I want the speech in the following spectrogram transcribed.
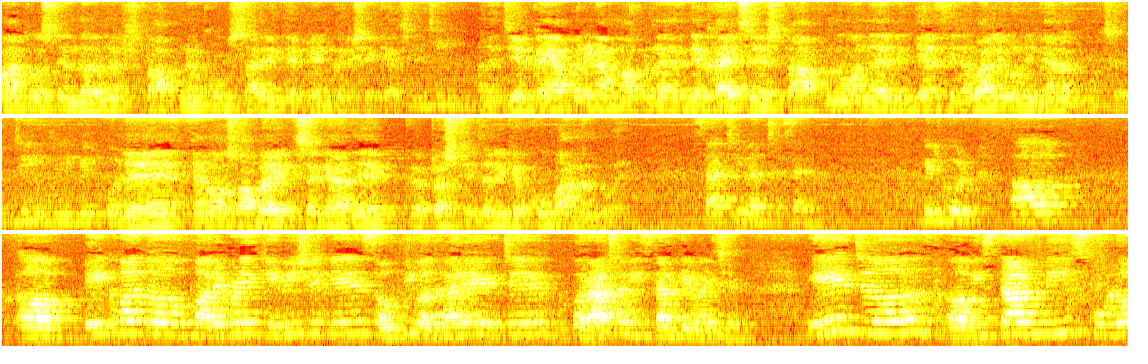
પાંચ વર્ષની અંદર અમે સ્ટાફને ખૂબ સારી રીતે ટ્રેન કરી શક્યા છે અને જે કંઈ આ પરિણામ આપણને દેખાય છે સ્ટાફનું અને વિદ્યાર્થી અને વાલીઓની મહેનતનું છે. અને એનો સ્વાભાવિક છે કે આજે એક ટ્રસ્ટી તરીકે ખૂબ આનંદ હોય. સાચી વાત છે સાહેબ. બિલકુલ. એક વાત મારે પણ એ કહેવી છે કે સૌથી વધારે જે વરાછા વિસ્તાર કહેવાય છે એ જ વિસ્તારની સ્કૂલો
